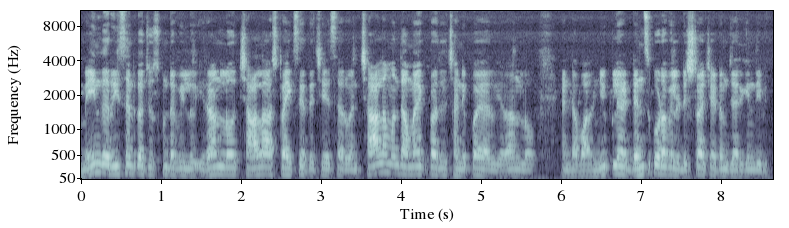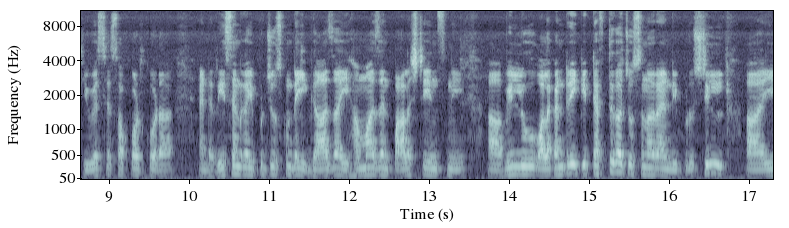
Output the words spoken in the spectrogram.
మెయిన్గా రీసెంట్గా చూసుకుంటే వీళ్ళు ఇరాన్లో చాలా స్ట్రైక్స్ అయితే చేశారు. అండ్ చాలా మంది అమాయక ప్రజలు చనిపోయారు ఇరాన్లో. అండ్ వాళ్ళ న్యూక్లియర్ డెన్స్ కూడా వీళ్ళు డిస్ట్రాయ్ చేయడం జరిగింది విత్ యూఎస్ఏ సపోర్ట్ కూడా. అండ్ రీసెంట్గా ఇప్పుడు చూసుకుంటే ఈ గాజా ఈ హమాజ్ అండ్ పాలస్టీన్స్ని వీళ్ళు వాళ్ళ కంట్రీకి టెఫ్త్గా చూస్తున్నారు అండ్ ఇప్పుడు స్టిల్ ఈ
